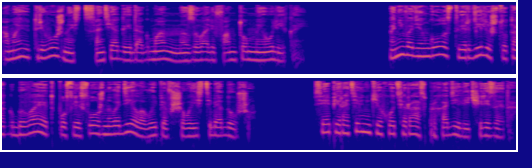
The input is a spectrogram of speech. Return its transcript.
а мою тревожность Сантьяго и Дагман называли фантомной уликой. Они в один голос твердили, что так бывает после сложного дела, выпившего из тебя душу. Все оперативники хоть раз проходили через это.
